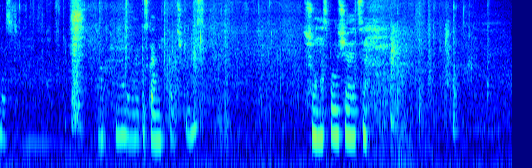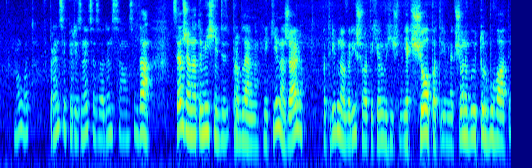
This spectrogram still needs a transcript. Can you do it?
Досить. Так, ну давай, опускаємо пальчики вниз. Що у нас виходить? Ну от, в принципі, різниця за один сеанс. Да, це вже анатомічні проблеми, які, на жаль, потрібно вирішувати хірургічно, якщо потрібно, якщо не будуть турбувати.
